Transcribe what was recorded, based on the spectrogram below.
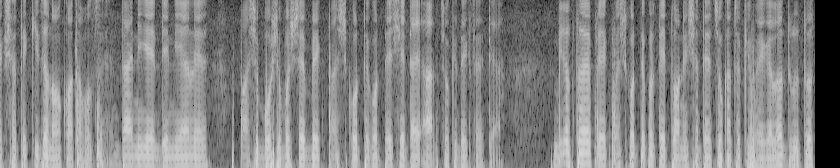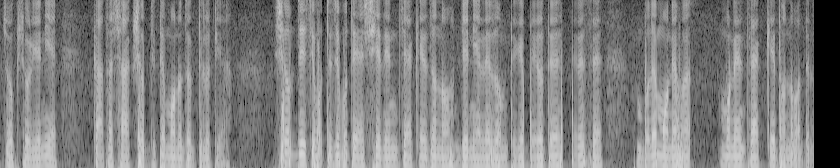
একসাথে কি যেন কথা বলছে। ডাইনিংয়ে ডেনিয়ালের পাশে বসে বসে ব্রেকফাস্ট করতে করতে সেটাই আর চোখে দেখছে টিয়া। বিরক্ত হয়ে ব্রেকফাস্ট করতে করতে টনির সাথে চোখাচোখি হয়ে গেল। দ্রুত চোখ সরিয়ে নিয়ে কাঁচা শাক সবজিতে মনোযোগ দিল টিয়া। সবজি চিবোতে চিবোতে সেদিন জ্যাকের জন্য ডেনিয়ালের রুম থেকে বেরোতে পেরেছে বলে মনে মনে জ্যাককে ধন্যবাদ দিল।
